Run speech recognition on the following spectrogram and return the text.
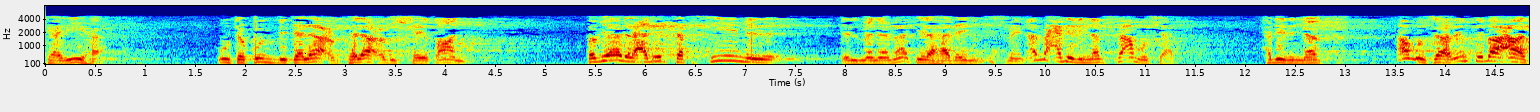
كريهة. وتكون بتلاعب تلاعب الشيطان. ففي هذا الحديث تقسيم المنامات إلى هذين القسمين. أما حديث النفس فأمر سهل حديث النفس أمر سهل انطباعات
